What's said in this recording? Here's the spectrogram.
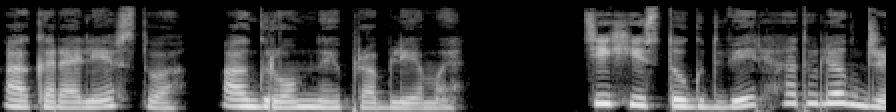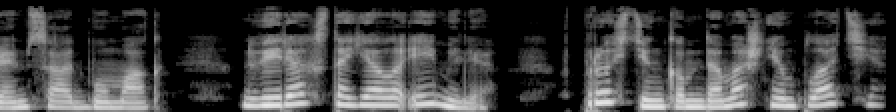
а королевство — огромные проблемы. Тихий стук в дверь отвлек Джеймса от бумаг. В дверях стояла Эмили, в простеньком домашнем платье,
